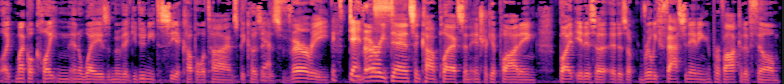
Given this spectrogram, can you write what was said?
like Michael Clayton in a way is a movie that you do need to see a couple of times because Yeah. it is very It's dense. very dense and complex and intricate plotting. But it is a it is a really fascinating and provocative film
